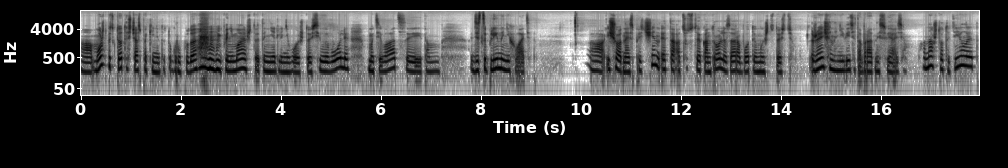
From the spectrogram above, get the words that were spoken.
А, может быть, кто-то сейчас покинет эту группу, да, понимая, что это не для него, что силы воли, мотивации там дисциплины не хватит. А, Еще одна из причин – это отсутствие контроля за работой мышц. То есть женщина не видит обратной связи. Она что-то делает,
